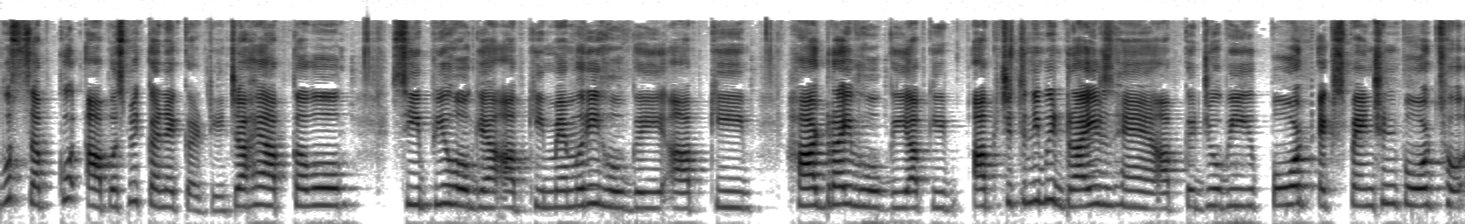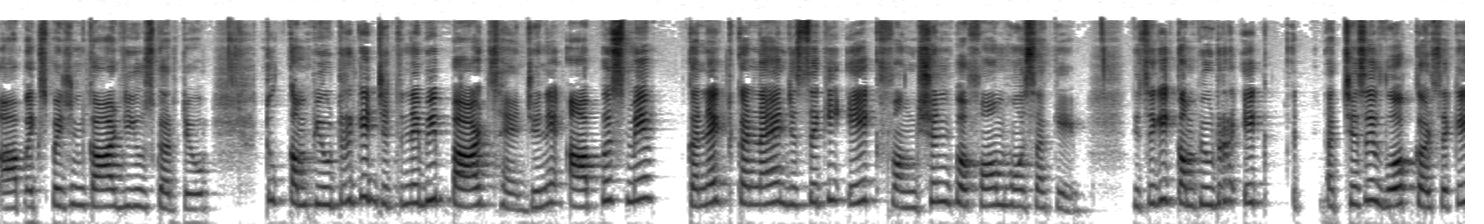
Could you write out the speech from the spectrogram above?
वो सबको आपस में कनेक्ट करती है चाहे आपका वो CPU हो गया, आपकी मेमोरी हो गई, आपकी हार्ड ड्राइव हो गई, आपकी, आप जितनी भी ड्राइव्स हैं, आपके जो भी पोर्ट एक्सपेंशन पोर्ट्स हो, आप एक्सपेंशन कार्ड यूज़ करते हो तो कंप्यूटर के जितने भी पार्ट्स हैं, जिन्हें आपस में कनेक्ट करना है जिससे कि एक फ़ंक्शन परफॉर्म हो सके, जिससे कि कंप्यूटर एक अच्छे से वर्क कर सके,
